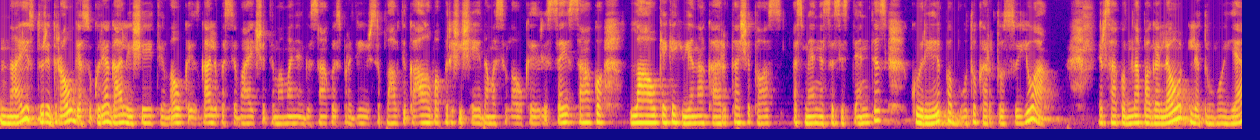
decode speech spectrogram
na, jis turi draugę, su kuria gali išeiti į lauką, jis gali pasivaikščioti, mama netgi sako, jis pradėjo išsiplauti galvą prieš išeidamas į lauką ir jisai sako, laukia kiekvieną kartą šitos asmenės asistentės, kuri pabūtų kartu su juo. Ir sako, na pagaliau Lietuvoje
